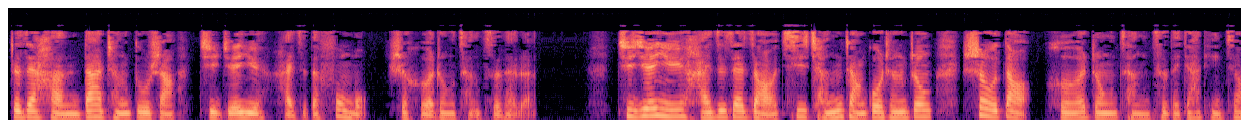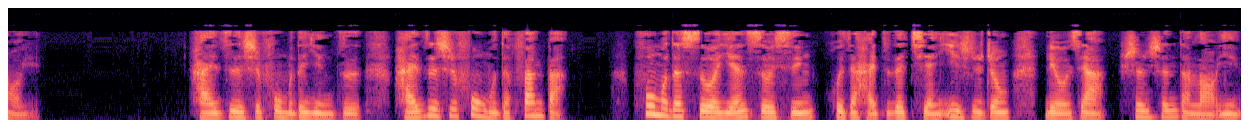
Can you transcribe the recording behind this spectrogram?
这在很大程度上取决于孩子的父母是何种层次的人，取决于孩子在早期成长过程中受到何种层次的家庭教育。孩子是父母的影子，孩子是父母的翻版。父母的所言所行会在孩子的潜意识中留下深深的烙印。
